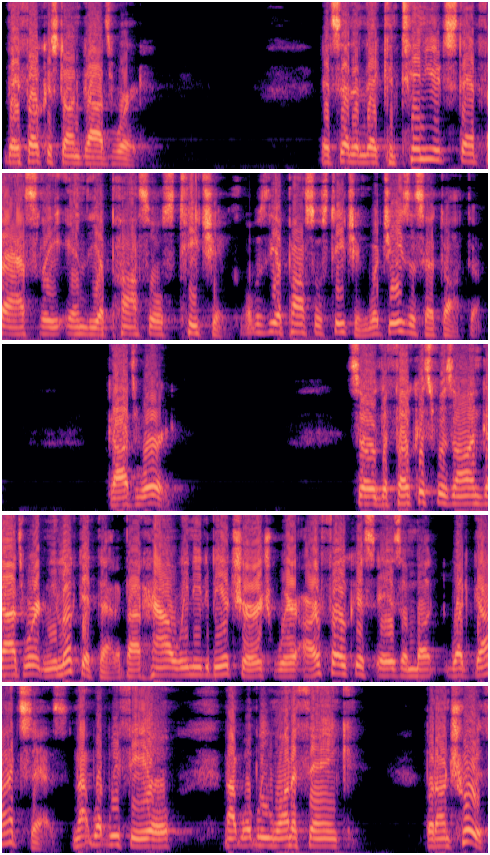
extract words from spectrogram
they focused on God's Word. It said, and they continued steadfastly in the apostles' teaching. What was the apostles' teaching? What Jesus had taught them. God's Word. So the focus was on God's Word. And we looked at that, about how we need to be a church where our focus is on what God says, not what we feel, not what we want to think, but on truth.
